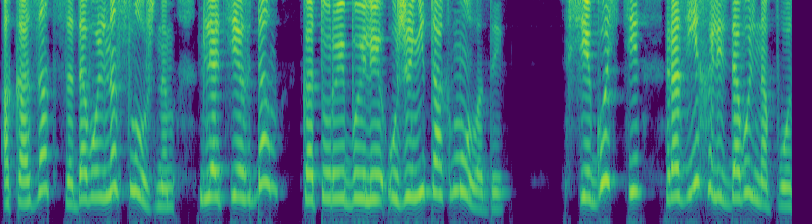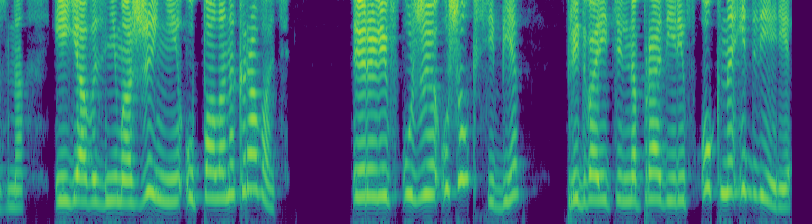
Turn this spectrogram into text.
оказаться довольно сложным для тех дам, которые были уже не так молоды. Все гости разъехались довольно поздно, и я в изнеможении упала на кровать. Эрелев уже ушел к себе, предварительно проверив окна и двери,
